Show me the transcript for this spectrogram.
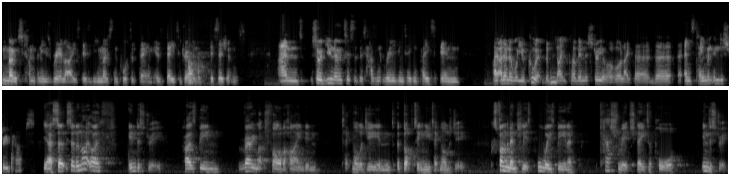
most companies realize is the most important thing is data driven decisions. And so, have you noticed that this hasn't really been taking place in? I, I don't know what you'd call it, the nightclub industry or, or like the the entertainment industry, perhaps. Yeah. So so the nightlife industry has been very much far behind in technology and adopting new technology. Because fundamentally, it's always been a cash rich, data poor industry.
